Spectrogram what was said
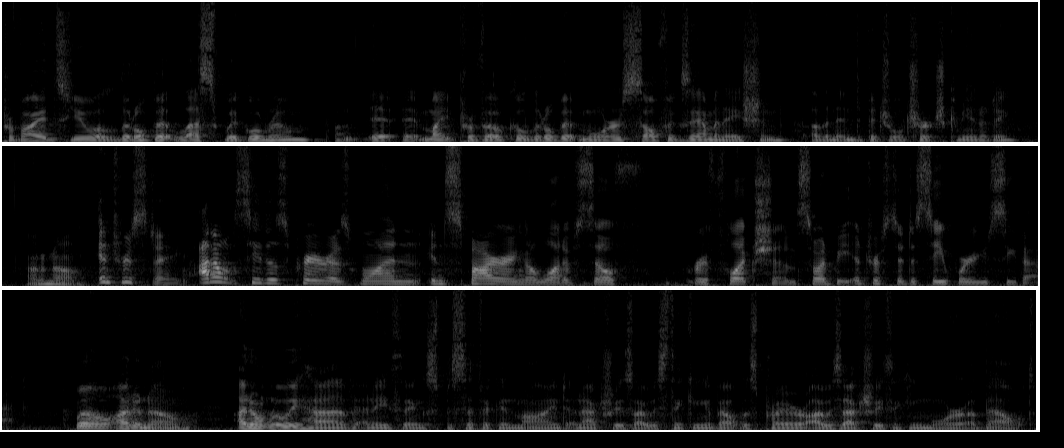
provides you a little bit less wiggle room. It, it might provoke a little bit more self examination of an individual church community. I don't know. Interesting. I don't see this prayer as one inspiring a lot of self reflection, so I'd be interested to see where you see that. Well, I don't know. I don't really have anything specific in mind. And actually, as I was thinking about this prayer, I was actually thinking more about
